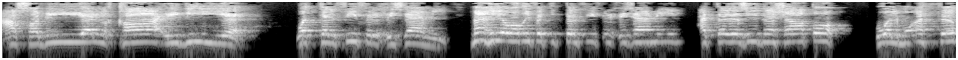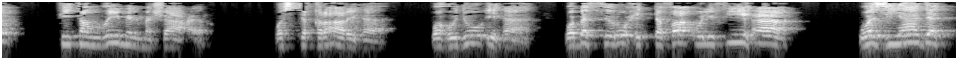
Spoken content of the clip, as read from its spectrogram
العصبية القاعدية والتلفيف الحزامي. ما هي وظيفة التلفيف الحزامي حتى يزيد نشاطه هو المؤثر في تنظيم المشاعر واستقرارها وهدوئها وبث روح التفاؤل فيها وزيادة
